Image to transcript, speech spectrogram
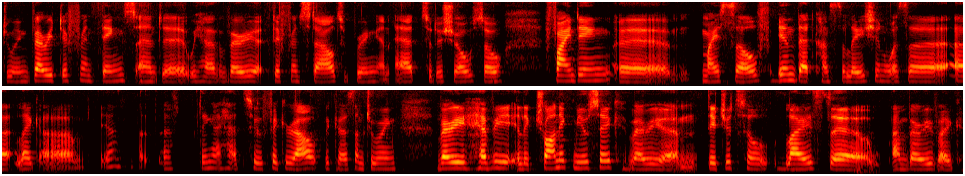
doing very different things and uh, we have a very uh, different style to bring and add to the show. So finding um myself in that constellation was a, a like um, yeah a, a thing I had to figure out because I'm doing very heavy electronic music, very um, digitalized. Uh, I'm very like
